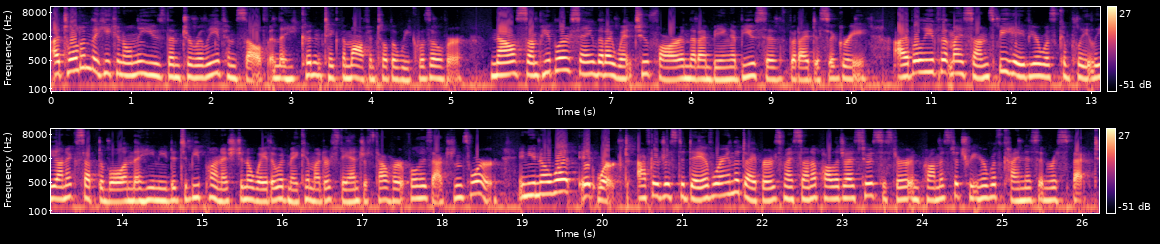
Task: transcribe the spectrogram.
I told him that he can only use them to relieve himself and that he couldn't take them off until the week was over. Now, some people are saying that I went too far and that I'm being abusive, but I disagree. I believe that my son's behavior was completely unacceptable and that he needed to be punished in a way that would make him understand just how hurtful his actions were. And you know what? It worked. After just a day of wearing the diapers, my son apologized to his sister and promised to treat her with kindness and respect.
